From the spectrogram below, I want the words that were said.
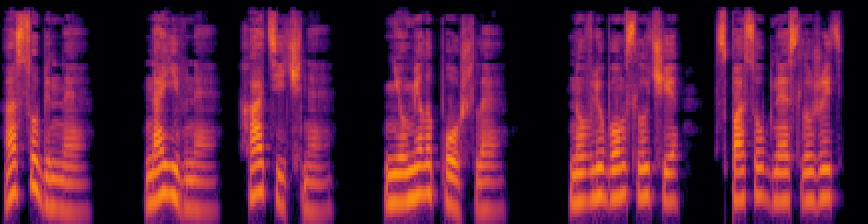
особенная, наивная, хаотичная, неумело пошлая, но в любом случае способная служить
